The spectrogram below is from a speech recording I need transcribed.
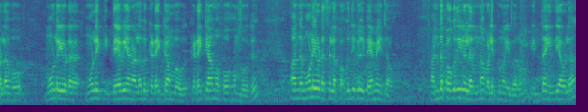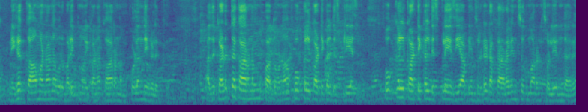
அளவோ மூளையோட மூளைக்கு தேவையான அளவு கிடைக்காம கிடைக்காம போகும்போது அந்த மூளையோட சில பகுதிகள் டேமேஜ் ஆகும். அந்த பகுதிகளில் இருந்தால் வலிப்பு நோய் வரும். இதுதான் இந்தியாவில் மிக காமனான ஒரு வலிப்பு நோய்க்கான காரணம் குழந்தைகளுக்கு. அதுக்கு அடுத்த காரணம்னு பார்த்தோம்னா focal cortical dysplasia focal cortical dysplasia அப்படின்னு சொல்லிட்டு டாக்டர் அரவிந்த் சுகுமாரன் சொல்லியிருந்தாரு.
